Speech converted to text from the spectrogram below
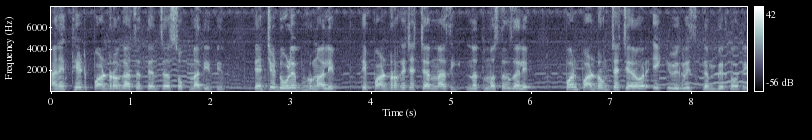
आणि थेट पांडुरंगाचं त्यांच्या स्वप्नात येते त्यांचे डोळे भरून आले. ते पांडुरंगाच्या चरणाशी नतमस्तक झाले. पण पांडुरंगच्या चेहऱ्यावर एक वेगळीच गंभीरता होती.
